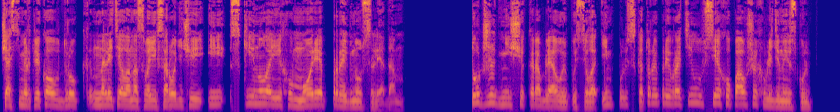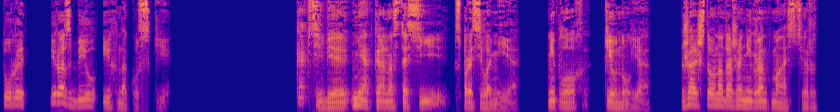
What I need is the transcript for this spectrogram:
Часть мертвяков вдруг налетела на своих сородичей и скинула их в море, прыгнув следом. Тут же днище корабля выпустило импульс, который превратил всех упавших в ледяные скульптуры и разбил их на куски. «Как тебе метка Анастасии?» — спросила Мия. «Неплохо», — кивнул я. «Жаль, что она даже не грандмастер.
